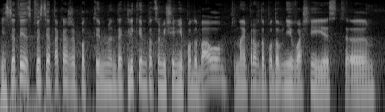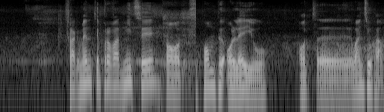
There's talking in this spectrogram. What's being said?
Niestety jest kwestia taka, że pod tym deklikiem to, co mi się nie podobało, to najprawdopodobniej właśnie jest e, fragmenty prowadnicy od pompy oleju od e, łańcucha.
